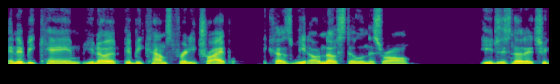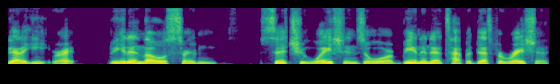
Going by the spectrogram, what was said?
And it became, you know, it, it becomes pretty tribal because we don't know stealing is wrong. You just know that you gotta eat, right? Being in those certain situations or being in that type of desperation,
